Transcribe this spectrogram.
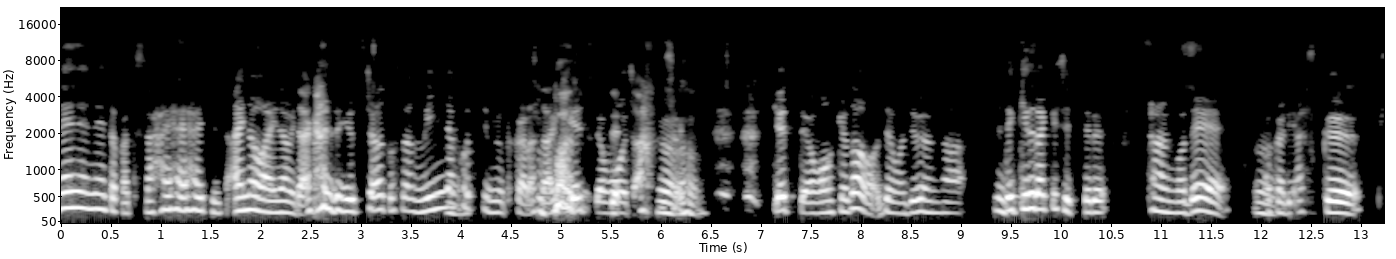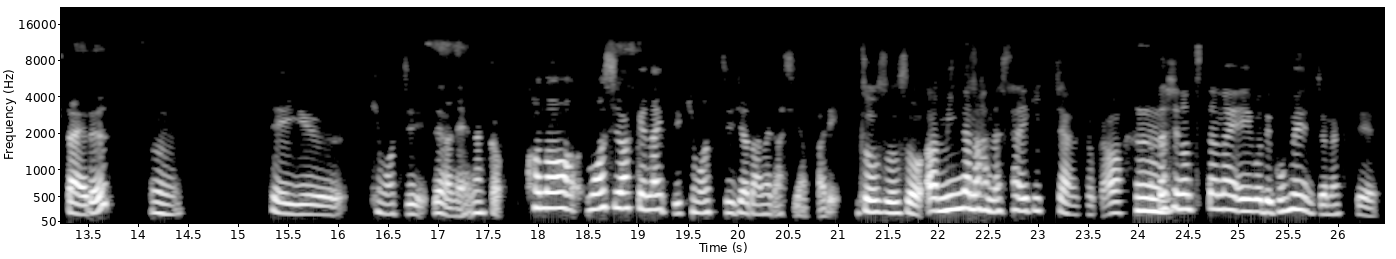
ねえねえねえとかってさ、はいはいはいって言って、I know, I know みたいな感じで言っちゃうとさ、みんなこっち向くからさ、そうバッゲって思うじゃん。うんうん ゲって思うけど、でも自分がねできるだけ知ってる単語でうん分かりやすく伝えるうんっていう気持ちだよね。なんか、この申し訳ないっていう気持ちじゃダメだし、やっぱり。そうそうそう。あ、みんなの話遮っちゃうとか、私私の拙い英語でごめんじゃなくて、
